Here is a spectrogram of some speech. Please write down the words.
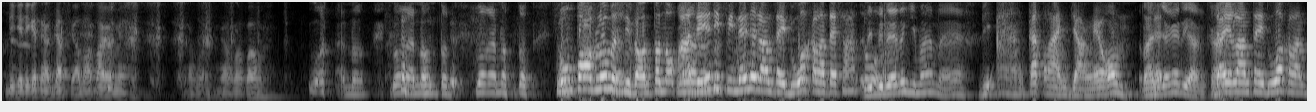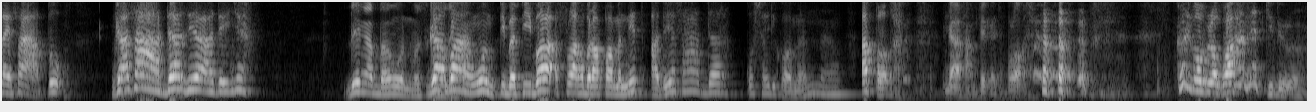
Dikit-dikit ngegas nggak apa-apa ya, Mi. Nggak apa- nggak apa-apa. Gua nggak non- gua nggak nonton, gua nggak nonton. Sumpah belum mesti nonton. om Adeknya dipindahin dari lantai 2 ke lantai 1 Dipindahinnya gimana? Diangkat ranjangnya om. Ranjangnya diangkat? Dari lantai 2 ke lantai 1 Gak sadar dia adeknya. Dia nggak bangun mas. Gak bangun. Tiba-tiba selang berapa menit adeknya sadar. Kok saya di kolam renang? Apel. Gak hampir keceplos. Kan goblok banget gitu loh.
